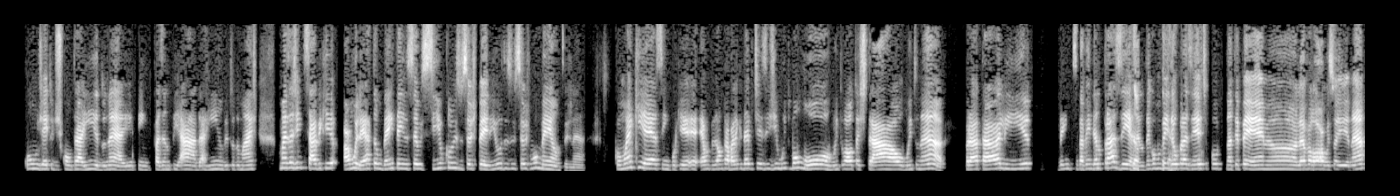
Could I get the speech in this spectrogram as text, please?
com um jeito descontraído, né? Enfim, fazendo piada, rindo e tudo mais. Mas a gente sabe que a mulher também tem os seus ciclos, os seus períodos, os seus momentos, né? Como é que é, assim? Porque é, é um, é um trabalho que deve te exigir muito bom humor, muito alto astral, muito, né? Para estar tá ali você está vendendo prazer, né? Não tem como vender o prazer, tipo, na TPM, ah, leva logo isso aí, né?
